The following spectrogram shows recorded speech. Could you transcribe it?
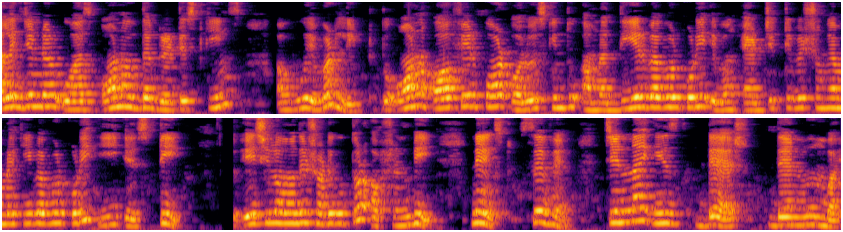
Alexander was one of the greatest kings who ever lived তো অন অফ এর পর অলওয়েজ কিন্তু আমরা দি এর ব্যবহার করি এবং অ্যাডজেক্টিভের সঙ্গে আমরা কি ব্যবহার করি? ইএসটি তো এই ছিল আমাদের সঠিক উত্তর option B next seven Chennai is dash than Mumbai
